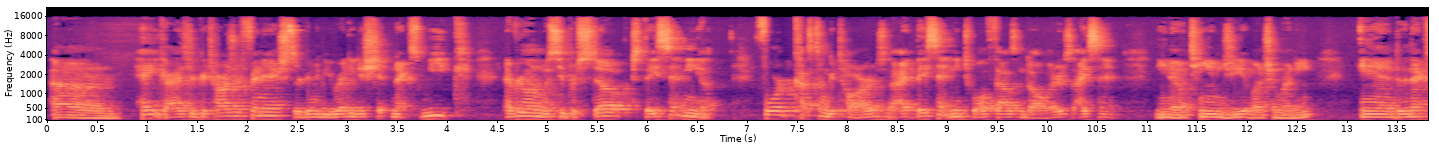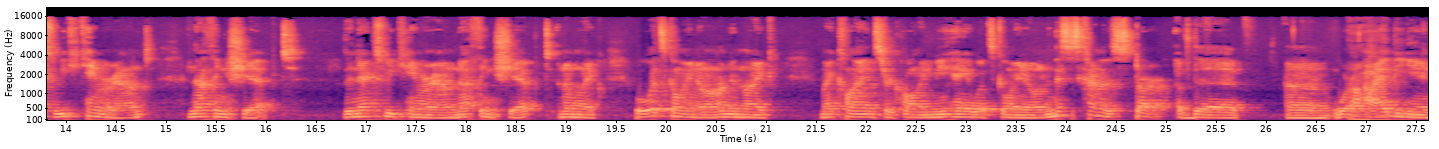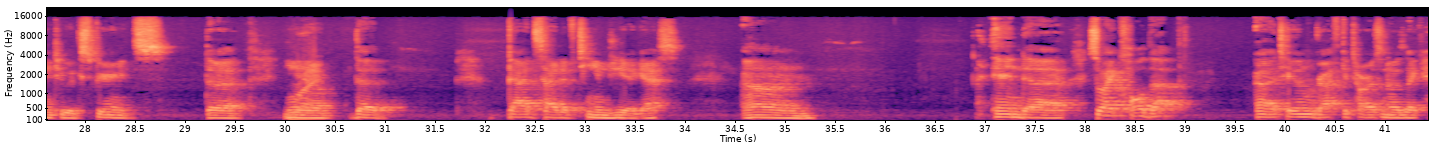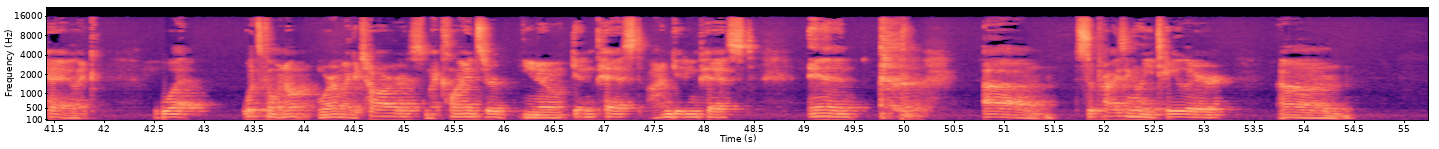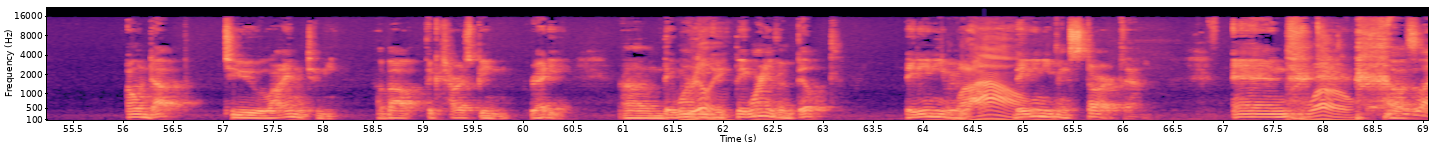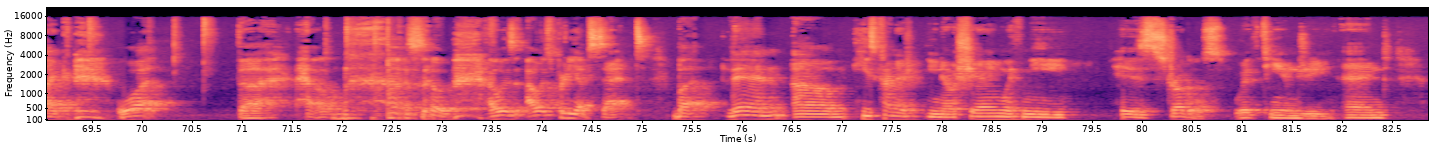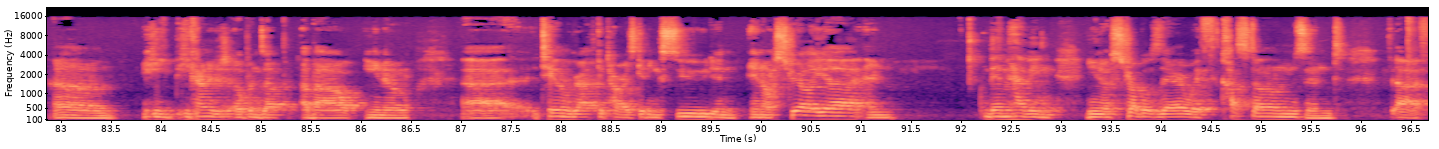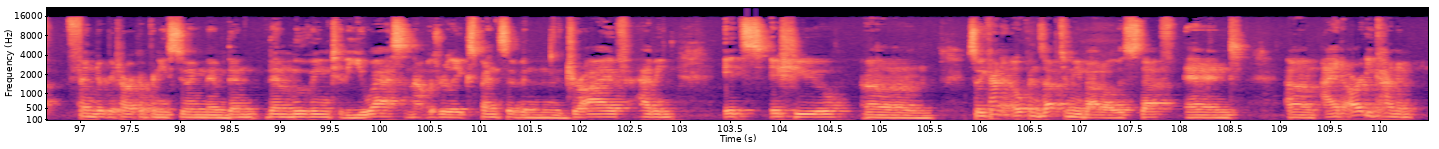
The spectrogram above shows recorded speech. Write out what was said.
um, "Hey guys, your guitars are finished. They're going to be ready to ship next week." Everyone was super stoked. They sent me a, four custom guitars. I, they sent me twelve thousand dollars. I sent you know TMG a bunch of money, and the next week came around, nothing shipped. The next week came around, nothing shipped, and I'm like, "Well, what's going on?" And like, my clients are calling me, "Hey, what's going on?" And this is kind of the start of the um, where Uh-huh. I began to experience the you Right. know the bad side of TMG, I guess. Um, and uh, so I called up uh, Taylor McGrath Guitars and I was like, "Hey, like, what what's going on? Where are my guitars? My clients are, you know, getting pissed. I'm getting pissed." And um, surprisingly, Taylor um, owned up to lying to me about the guitars being ready. Um, they weren't Really? even, they weren't even built. They didn't even Wow. they didn't even start them. And Whoa. I was like, "What the hell?" so I was I was pretty upset. But then um, he's kind of you know sharing with me his struggles with TMG, and um, he he kind of just opens up about you know uh, Taylor McGrath Guitars getting sued in in Australia and them having you know struggles there with customs and uh, Fender guitar companies suing them, then them moving to the U.S. and that was really expensive, and the drive having its issue. Um, so he kind of opens up to me about all this stuff, and um, I had already kind of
